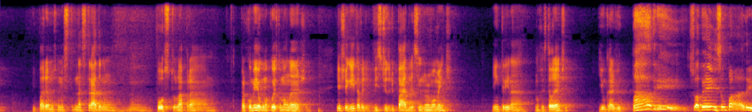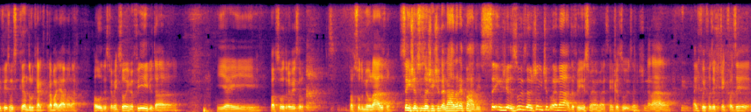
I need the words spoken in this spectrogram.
e paramos numa, na estrada, num, num posto lá para comer alguma coisa, tomar um lanche. E eu cheguei, estava vestido de padre, assim, normalmente, e entrei na, no restaurante e um cara viu, padre, sua bênção, padre. Fez um escândalo o cara que trabalhava lá. Oh, Deus te abençoe, meu filho, tá. E aí passou outra vez, falou, passou do meu lado, falou, sem Jesus a gente não é nada, né, padre? Sem Jesus a gente não é nada. Eu falei, isso mesmo, né? Sem Jesus a gente não é nada. Aí ele foi fazer o que tinha que fazer,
